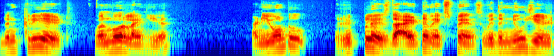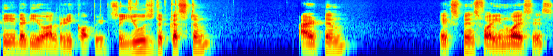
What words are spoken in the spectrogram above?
Then create one more line here and you want to replace the item expense with the new JLT that you already copied. So use the custom item expense for invoices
